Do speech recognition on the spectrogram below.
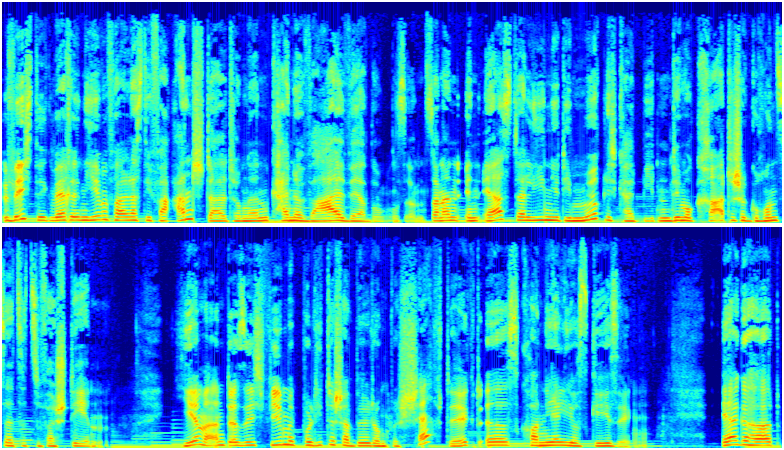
Wichtig wäre in jedem Fall, dass die Veranstaltungen keine Wahlwerbung sind, sondern in erster Linie die Möglichkeit bieten, demokratische Grundsätze zu verstehen. Jemand, der sich viel mit politischer Bildung beschäftigt, ist Cornelius Gesing. Er gehört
